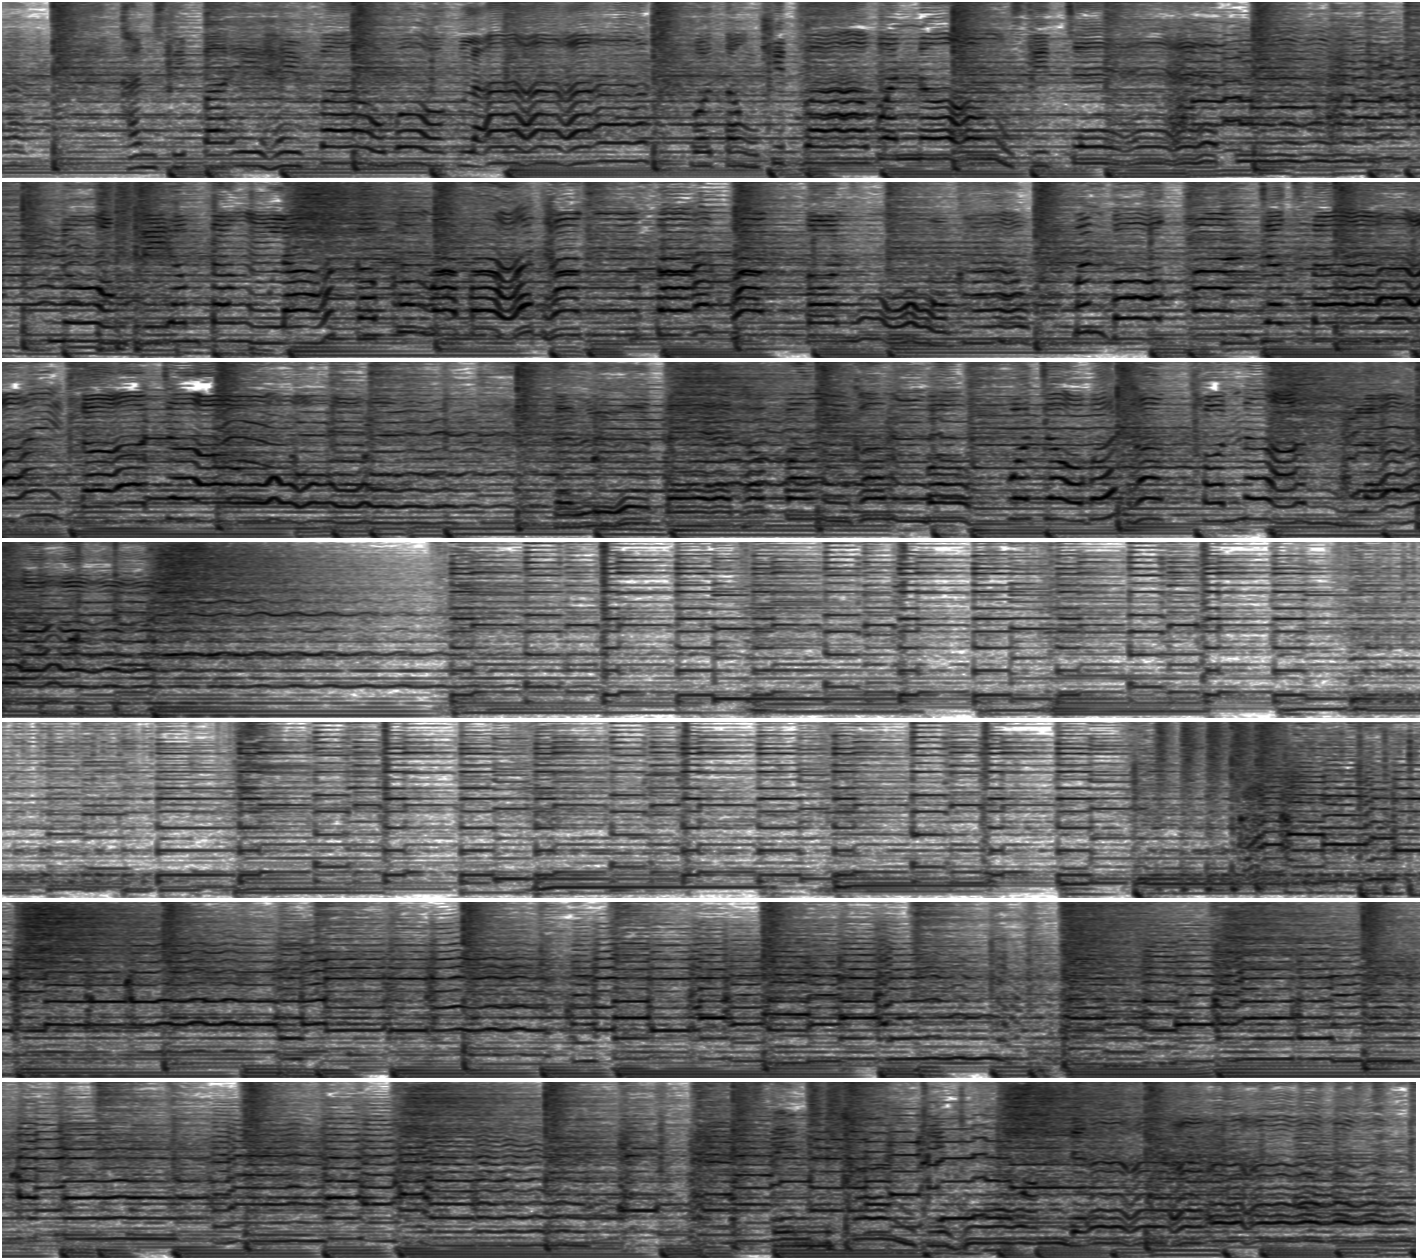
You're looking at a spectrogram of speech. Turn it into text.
คันสิไปให้เฝ้าบอกลาบ่ต้องคิดว่าว่าน้องสิเจ็บ น้องเตรียมตั้งหลักกับคำว่าเบิดหัก ฟังคำเบาว่าเจ้าเบิดหักทอนนั้นลา ที่ห่วมเดิน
